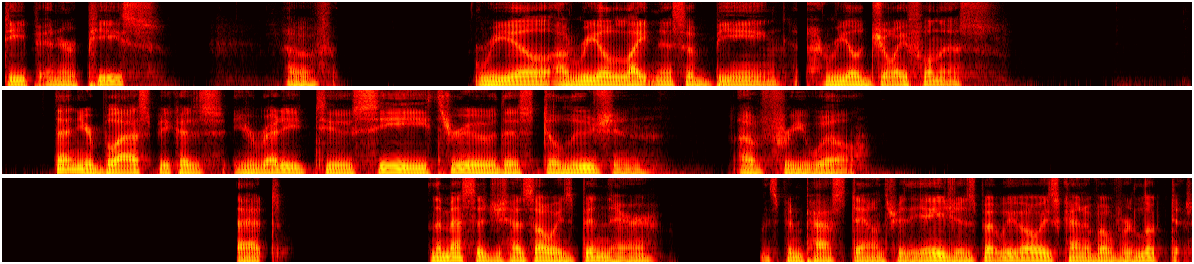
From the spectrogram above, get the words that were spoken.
deep inner peace, of real, a real lightness of being, a real joyfulness, then you're blessed because you're ready to see through this delusion of free will. That the message has always been there. It's been passed down through the ages, but we've always kind of overlooked it.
